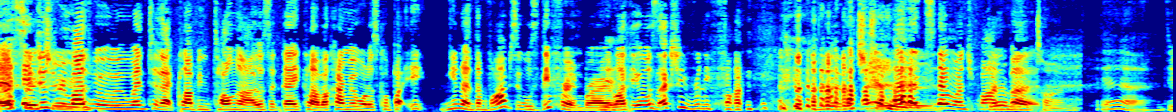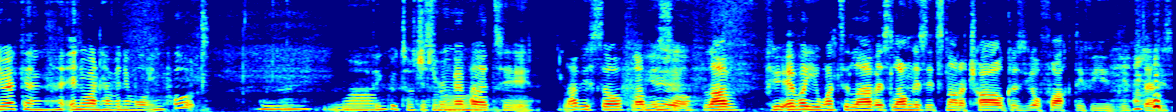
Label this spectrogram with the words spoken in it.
That's so it just true. reminds me when we went to that club in Tonga. It was a gay club. I can't remember what it was called, but it, you know, the vibes. It was different, bro. Yeah. Like it was actually really fun. Yeah, that's true. I had so much fun. But time. yeah, do you reckon anyone have any more input? No, I think we touched Just on remember to Love yourself. love Yeah. yourself. love whoever you want to love as long as it's not a child because you're fucked if you if that is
